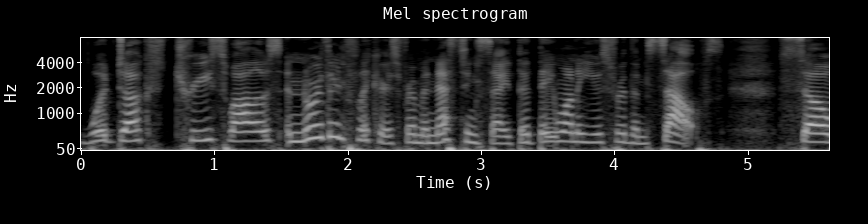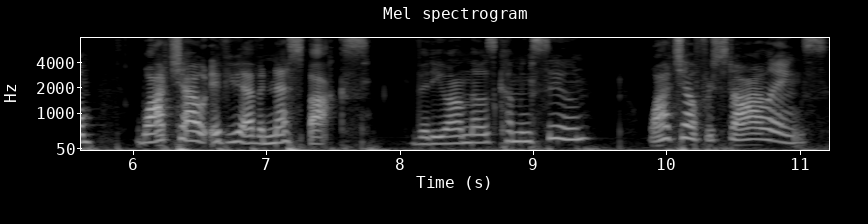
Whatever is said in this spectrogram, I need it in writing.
wood ducks, tree swallows, and northern flickers from a nesting site that they want to use for themselves. So, watch out if you have a nest box. Video on those coming soon. Watch out for starlings.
